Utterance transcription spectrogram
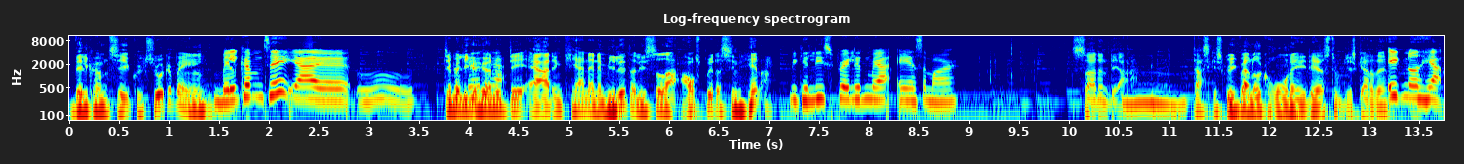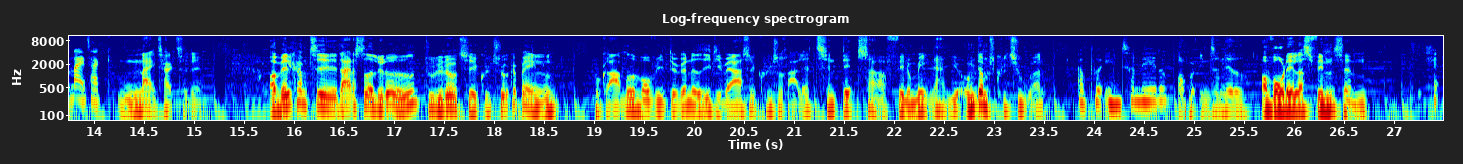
Velkommen til Kulturkabalen. Velkommen til. Jeg, øh, uh, Det, man lige kan høre nu, det er den kære Anna Mille, der lige sidder og afspritter sine hænder. Vi kan lige spraye lidt mere ASMR. Sådan der. Mm. Der skal sgu ikke være noget corona ind i det her studie, skal der det? Ikke noget her. Nej tak. Nej tak til det. Og velkommen til dig, der sidder og lytter ude. Du lytter jo til Kulturkabalen, programmet, hvor vi dykker ned i diverse kulturelle tendenser og fænomener i ungdomskulturen Og på internettet. og på internettet, og hvor det ellers findes henne. Ja.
